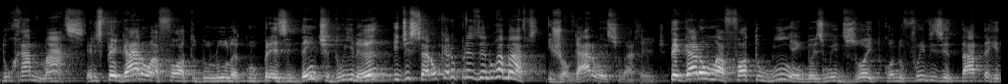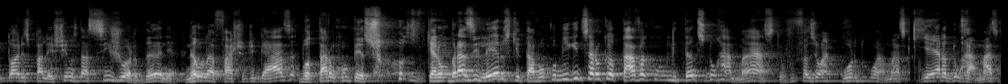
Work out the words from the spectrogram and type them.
do Hamas. Eles pegaram a foto do Lula com o presidente do Irã e disseram que era o presidente do Hamas. E jogaram isso na rede. Pegaram uma foto minha em 2018, quando fui visitar territórios palestinos na Cisjordânia, não na faixa de Gaza. Botaram com pessoas que eram brasileiros que estavam comigo e disseram que eu estava com militantes do Hamas, que eu fui fazer um acordo com o Hamas, que era do Hamas.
